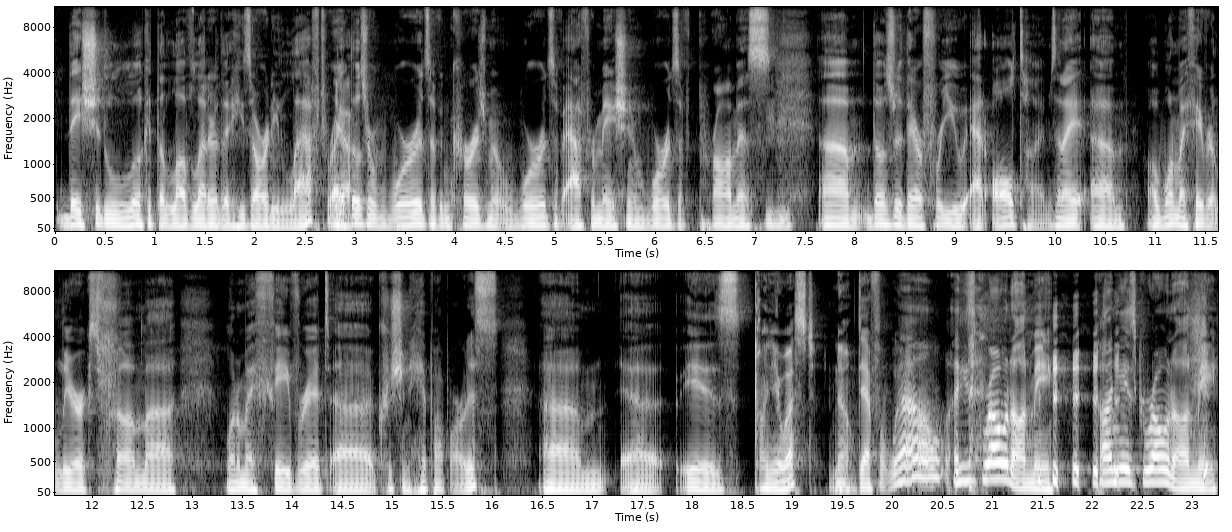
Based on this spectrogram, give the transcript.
They should look at the love letter that He's already left. Right, Yeah. those are words of encouragement, words of affirmation, words of promise. Mm-hmm. Um, those are there for you at all times. And I, um, uh, one of my favorite lyrics from uh, one of my favorite uh, Christian hip hop artists um, uh, is Kanye West? No. Definitely. Well, he's growing on me. Kanye's growing on me,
